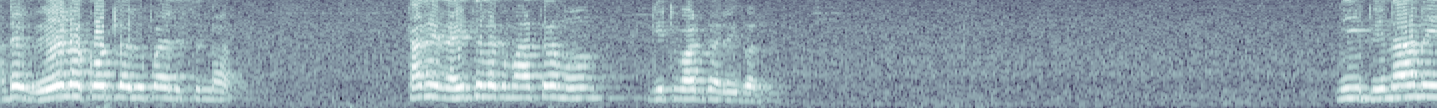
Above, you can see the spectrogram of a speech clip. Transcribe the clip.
అంటే వేల కోట్ల రూపాయలు ఇస్తున్నారు. కానీ రైతులకు మాత్రము గిట్టుబాటు ధర ఇవ్వరు. మీ బినామీ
